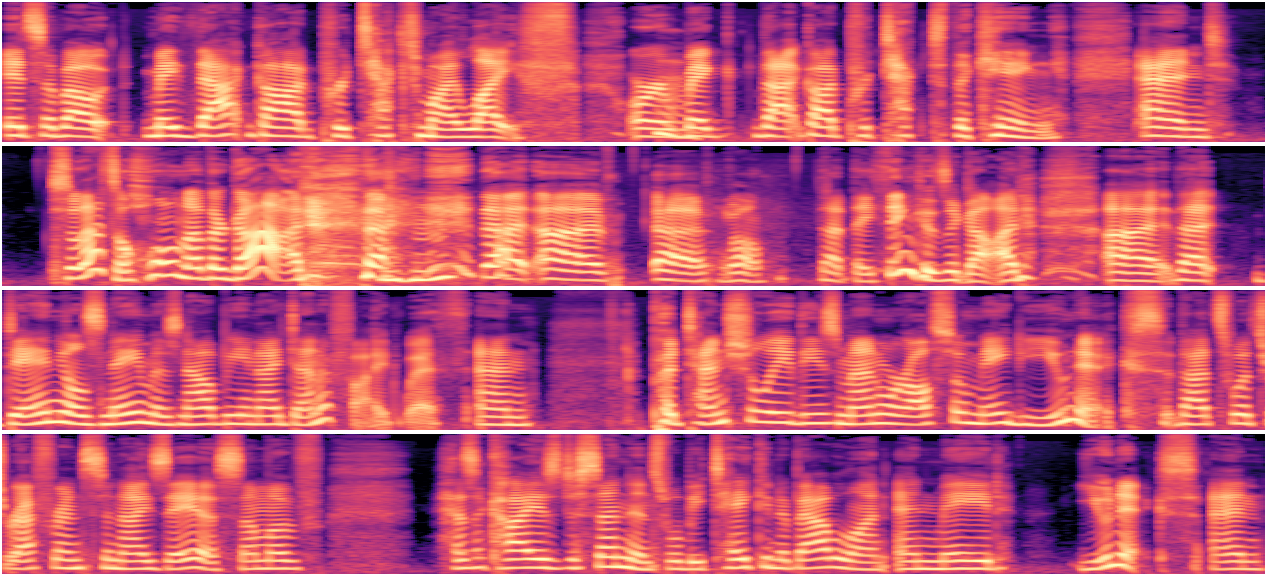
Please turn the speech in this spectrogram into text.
it's about may that god protect my life or hmm. may that god protect the king. And so that's a whole nother god mm-hmm. that, uh, uh, well, that they think is a god uh, that Daniel's name is now being identified with. And potentially these men were also made eunuchs. That's what's referenced in Isaiah. Some of Hezekiah's descendants will be taken to Babylon and made eunuchs. And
